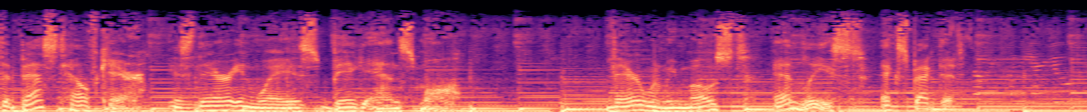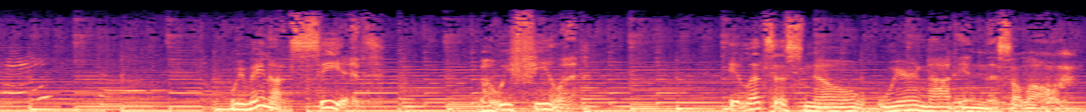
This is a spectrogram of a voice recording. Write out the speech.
The best healthcare is there in ways big and small. There when we most and least expect it. We may not see it, but we feel it. It lets us know we're not in this alone.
